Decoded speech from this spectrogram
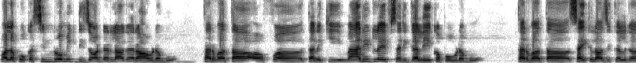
వాళ్ళకు ఒక సిండ్రోమిక్ డిజార్డర్ లాగా రావడము తర్వాత uh, తనకి మ్యారీడ్ లైఫ్ సరిగ్గా లేకపోవడము తర్వాత సైకలాజికల్గా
